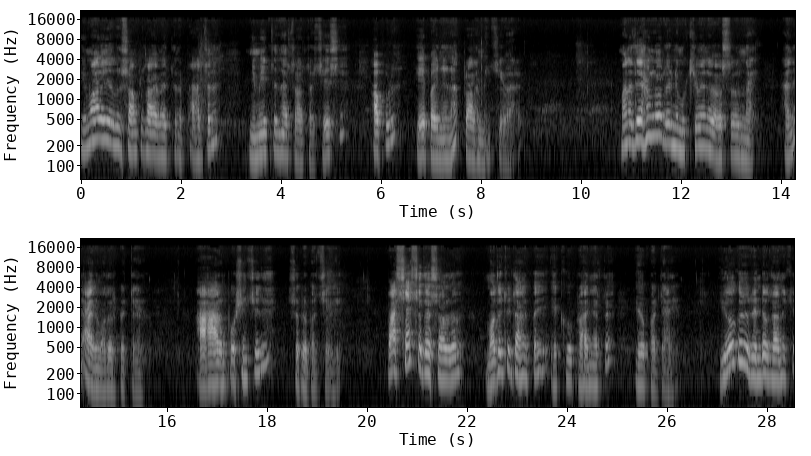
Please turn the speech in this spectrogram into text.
హిమాలయ సాంప్రదాయమైన ప్రార్థన నిమిత్త నేత్రాలతో చేసి అప్పుడు ఏ పైనైనా ప్రారంభించేవారు. మన దేహంలో రెండు ముఖ్యమైన వ్యవస్థలు ఉన్నాయి అని ఆయన మొదలుపెట్టారు ఆహారం పోషించేది శుభ్రపరిచేది. పాశ్చాత్య దేశాల్లో మొదటి దానిపై ఎక్కువ ప్రాధాన్యత ఇవ్వబడ్డాయి యోగులు రెండవ దానికి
